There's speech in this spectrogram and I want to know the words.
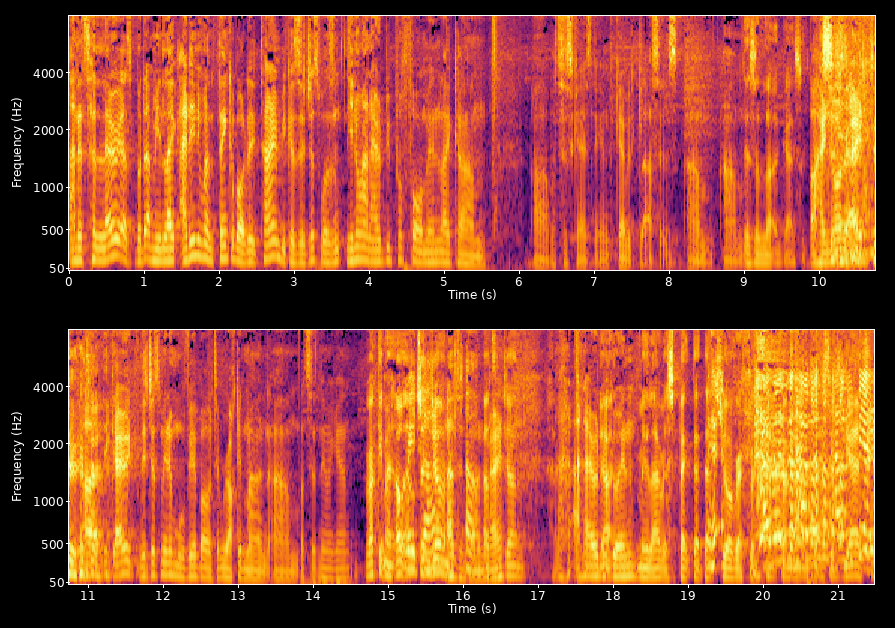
And it's hilarious. But I mean like I didn't even think about it at the time because it just wasn't you know, and I would be performing like um uh, what's this guy's name? The guy with glasses. Um, um, There's a lot of guys. who- Oh, I know, right? uh, the guy they just made a movie about him, Rocket Man. Um, what's his name again? Rocket Man. Oh, Ray Elton Charles? John. Elton Oh. John, Elton right? John. And I would Yeah, be going. Mila, I respect that. That's your reference. I wasn't, I, was, places. honestly, yes, I,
